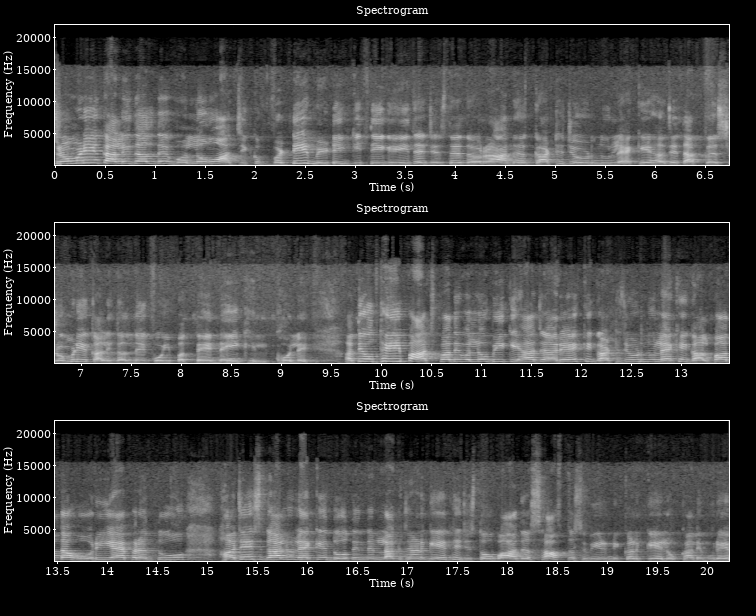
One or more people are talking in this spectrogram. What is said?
ਸ਼੍ਰੋਮਣੀ ਅਕਾਲੀ ਦਲ ਦੇ ਵੱਲੋਂ ਅੱਜ ਇੱਕ ਵੱਡੀ ਮੀਟਿੰਗ ਕੀਤੀ ਗਈ ਤੇ ਜਿਸ ਦੇ ਦੌਰਾਨ ਗੱਠਜੋੜ ਨੂੰ ਲੈ ਕੇ ਹਜੇ ਤੱਕ ਸ਼੍ਰੋਮਣੀ ਅਕਾਲੀ ਦਲ ਨੇ ਕੋਈ ਪੱਤੇ ਨਹੀਂ ਖਿਲ ਖੋਲੇ ਅਤੇ ਉੱਥੇ ਹੀ ਭਾਜਪਾ ਦੇ ਵੱਲੋਂ ਵੀ ਕਿਹਾ ਜਾ ਰਿਹਾ ਹੈ ਕਿ ਗੱਠਜੋੜ ਨੂੰ ਲੈ ਕੇ ਗੱਲਬਾਤ ਤਾਂ ਹੋ ਰਹੀ ਹੈ, ਪਰੰਤੂ ਹਜੇ ਇਸ ਗੱਲ ਨੂੰ ਲੈ ਕੇ 2-3 ਦਿਨ ਲੱਗ ਜਾਣਗੇ ਤੇ ਜਿਸ ਤੋਂ ਬਾਅਦ ਸਾਫ਼ ਤਸਵੀਰ ਨਿਕਲ ਕੇ ਲੋਕਾਂ ਦੇ ਮੂਹਰੇ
